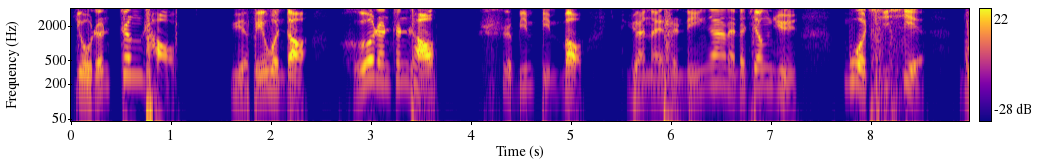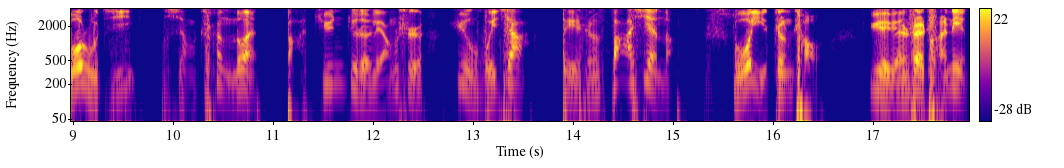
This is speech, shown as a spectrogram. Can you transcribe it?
有人争吵。岳飞问道：“何人争吵？”士兵禀报：“原来是临安来的将军莫奇谢、罗汝吉，想趁乱把军队的粮食运回家，被人发现了。”所以争吵，岳元帅传令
